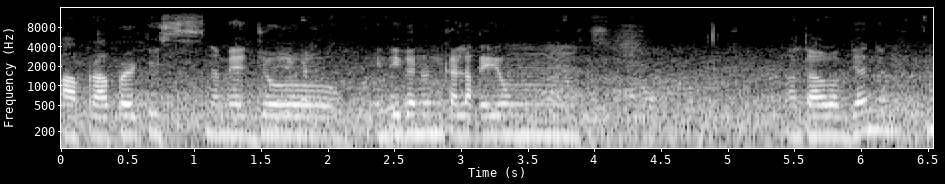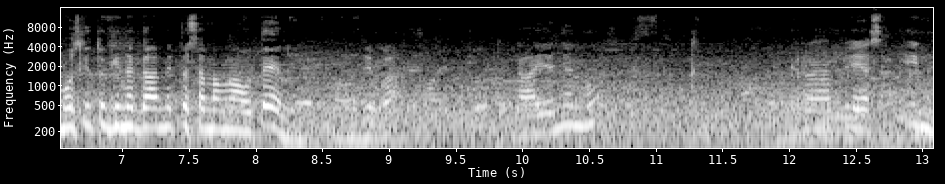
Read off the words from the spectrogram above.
ah, properties na medyo hindi ganun kalaki yung ang tawag dyan. Yung, mostly ito ginagamit to sa mga hotel. O, di ba? Kaya niyan, mo. Grabe, as in.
